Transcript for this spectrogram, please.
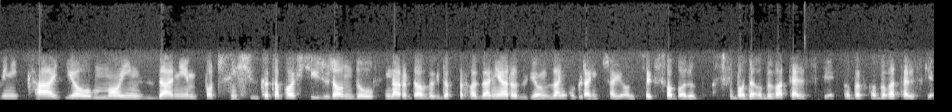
wynikają moim zdaniem po części z gotowości rządów narodowych do wprowadzania rozwiązań ograniczających swobodę, swobodę obywatelskie, obywatelskie,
